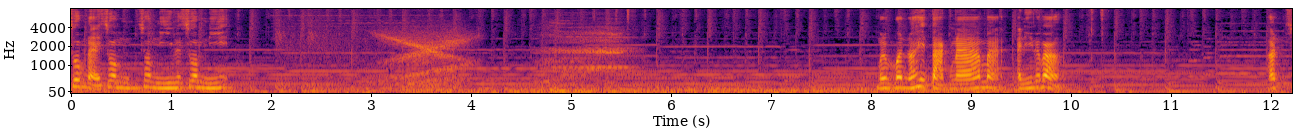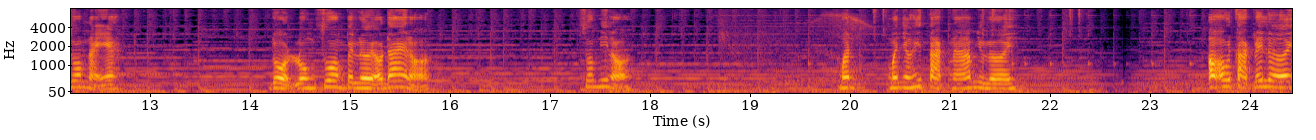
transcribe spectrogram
ส้วมไหนส้วมส้วมนี้หรือส้วมนี้ มันมันให้ตักน้ำอะ อันนี้หรือเปล่าอันส้วมไหนอะ โดดลงส้วมไปเลยเอาได้เหรอส้วมนี่เหรอ มันมันยังให้ตักน้ำอยู่เลย เอาเอาตักได้เลย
